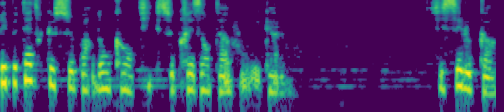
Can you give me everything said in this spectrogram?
Et peut-être que ce pardon quantique se présente à vous également. Si c'est le cas,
